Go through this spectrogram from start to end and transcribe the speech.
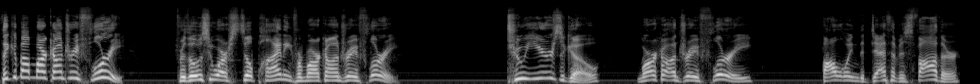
Think about Marc Andre Fleury for those who are still pining for Marc Andre Fleury. Two years ago, Marc Andre Fleury, following the death of his father,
